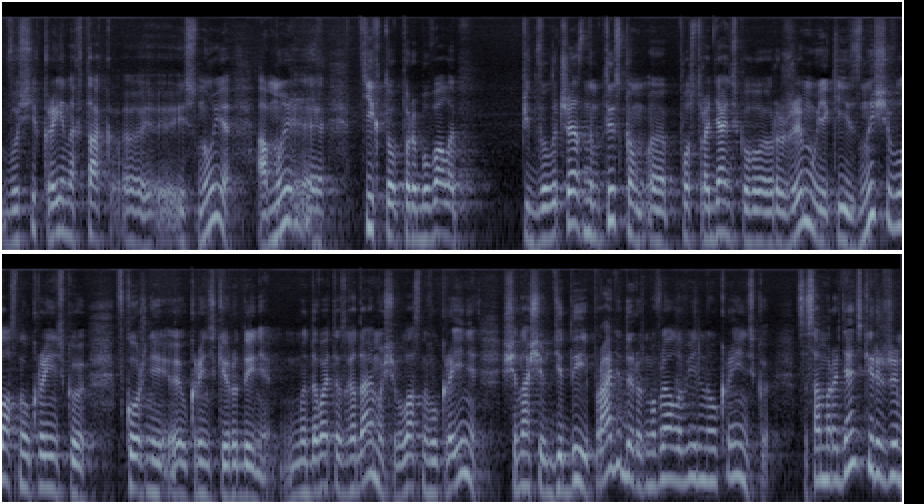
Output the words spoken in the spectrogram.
в усіх країнах так існує? А ми, е, ті, хто перебували під величезним тиском е, пострадянського режиму, який знищив власне українську в кожній е, українській родині. Ми давайте згадаємо, що власне в Україні ще наші діди і прадіди розмовляли вільно українською. Це саме радянський режим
